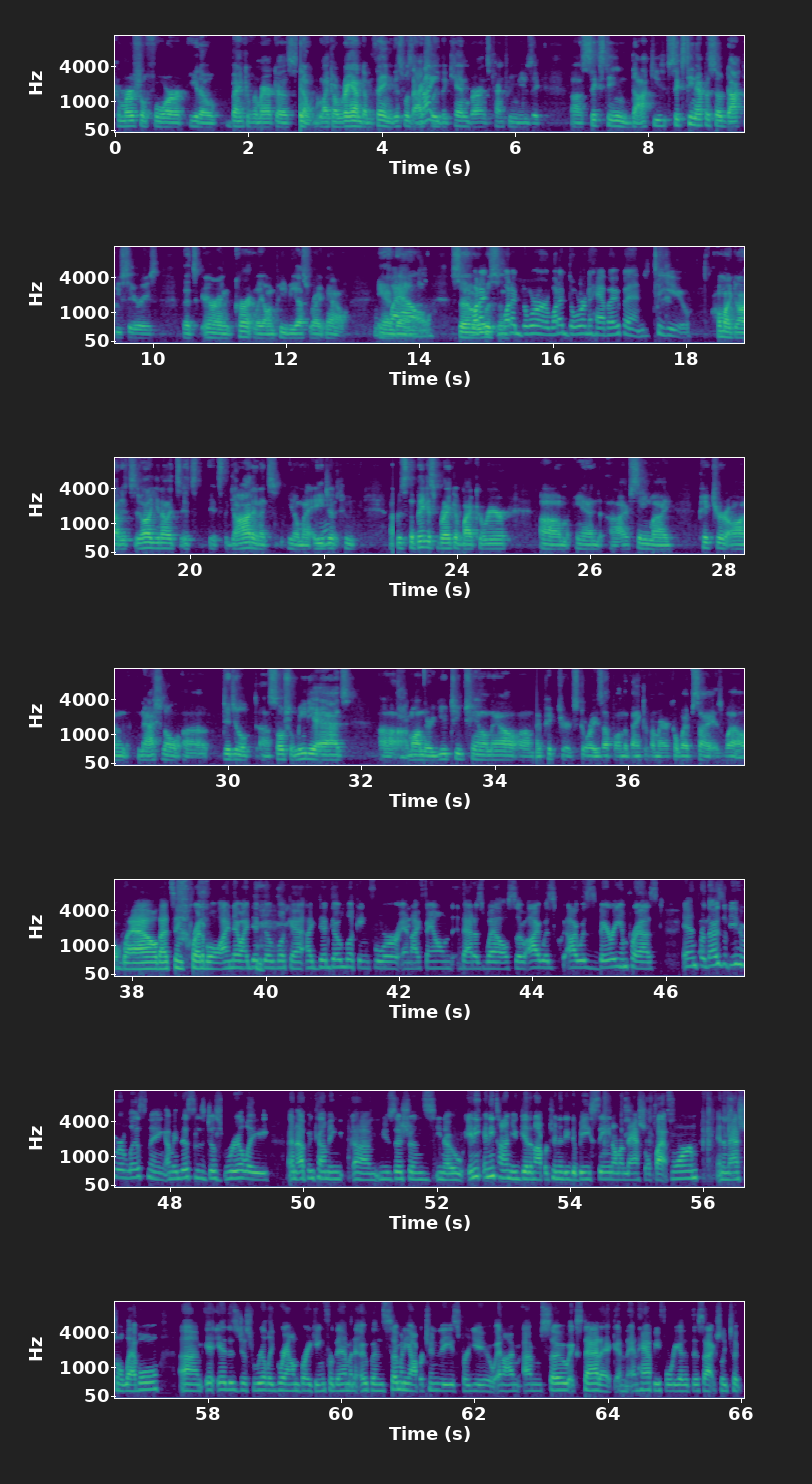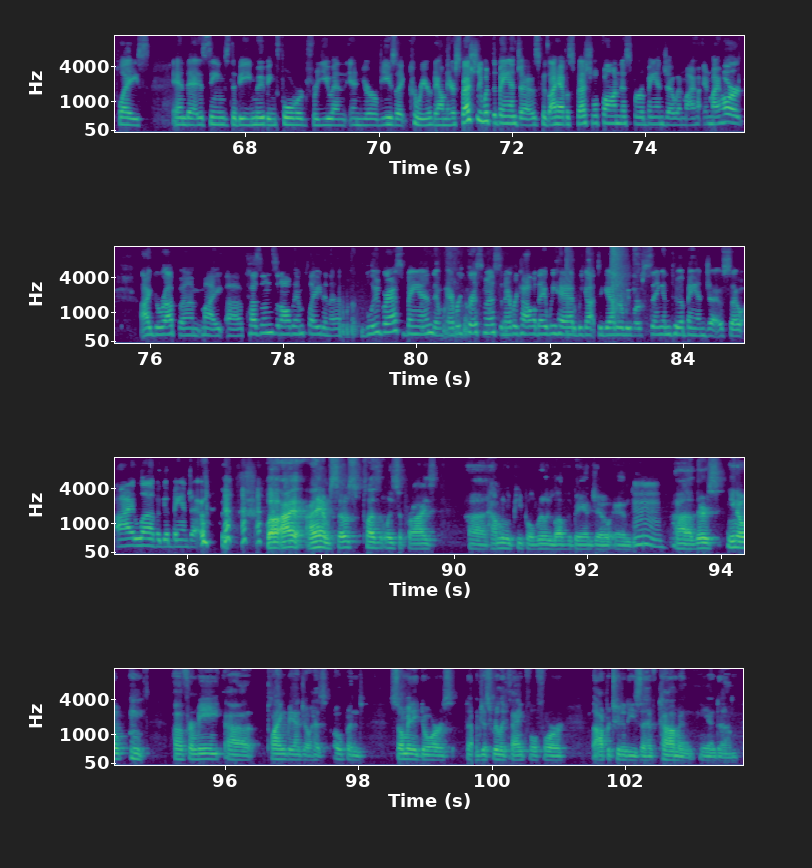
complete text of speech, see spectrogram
commercial for you know Bank of America's you know like a random thing. This was actually right. the Ken Burns Country Music uh, 16 docu 16 episode docu series that's airing currently on PBS right now. And, um, wow. Um, so what a, was, what a door what a door to have opened to you oh my God, it's well, you know, it's it's it's the God and it's you know my agent yeah. who uh, it's the biggest break of my career, um, and uh, I've seen my picture on national uh, digital uh, social media ads. Uh, I'm on their YouTube channel now. Um, my picture and story is up on the Bank of America website as well. Wow, that's incredible! I know I did go look at, I did go looking for, and I found that as well. So I was, I was very impressed and for those of you who are listening, I mean, this is just really an up and coming um, musicians. You know, any anytime you get an opportunity to be seen on a national platform and a national level, um, it, it is just really groundbreaking for them, and it opens so many opportunities for you. And I'm I'm so ecstatic and, and happy for you that this actually took place and that it seems to be moving forward for you in, in your music career down there, especially with the banjos, because I have a special fondness for a banjo in my in my heart I grew up, um, my uh, cousins and all them played in a bluegrass band, and every Christmas and every holiday we had, we got together. We were singing to a banjo. So I love a good banjo. well, I I am so pleasantly surprised uh, how many people really love the banjo, and mm. uh, there's you know, uh, for me, uh, playing banjo has opened so many doors that I'm just really thankful for the opportunities that have come and and um,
